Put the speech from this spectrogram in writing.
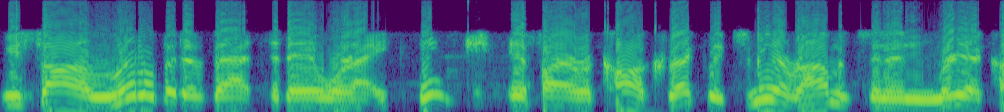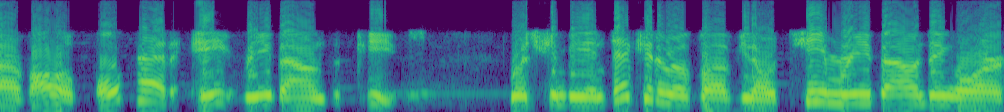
We saw a little bit of that today where I think, if I recall correctly, Tamia Robinson and Maria Carvalho both had eight rebounds apiece, which can be indicative of, you know, team rebounding or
